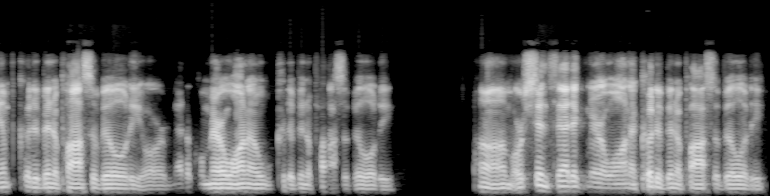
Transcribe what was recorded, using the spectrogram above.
hemp could have been a possibility, or medical marijuana could have been a possibility, um, or synthetic marijuana could have been a possibility.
